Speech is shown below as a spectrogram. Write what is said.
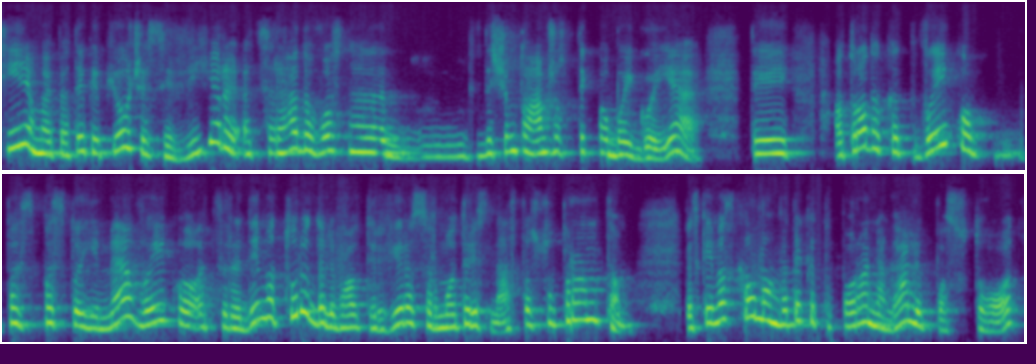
tyrimai apie tai, kaip jaučiasi vyrai, atsirado vos ne 20-ojo amžiaus tik pabaigoje. Tai atrodo, kad vaiko pas, pastojime, vaiko atsiradime turi dalyvauti ir vyras, ir moteris, mes tą suprantam. Bet kai mes kalbam apie tai, kad pora negali pastot,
